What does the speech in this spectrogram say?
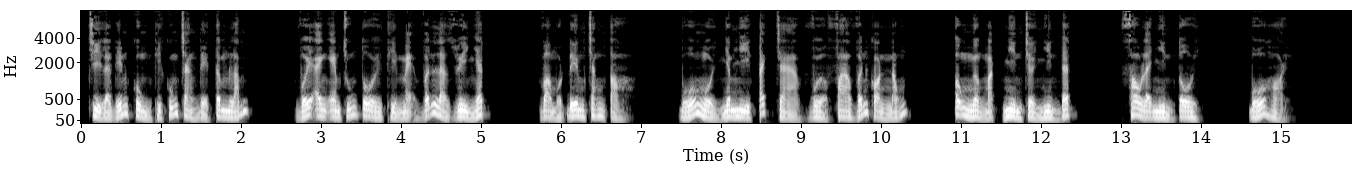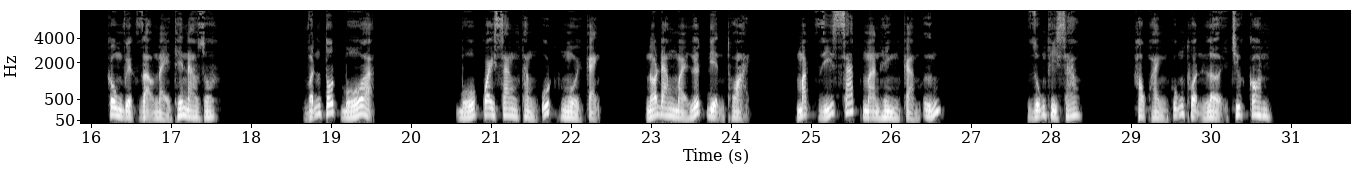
Chỉ là đến cùng thì cũng chẳng để tâm lắm. Với anh em chúng tôi thì mẹ vẫn là duy nhất. Vào một đêm trăng tỏ, bố ngồi nhâm nhi tách trà vừa pha vẫn còn nóng. Ông ngẩng mặt nhìn trời nhìn đất. Sau lại nhìn tôi. Bố hỏi. Công việc dạo này thế nào rồi? Vẫn tốt bố ạ. Bố quay sang thằng út ngồi cạnh. Nó đang mải lướt điện thoại. Mắt dí sát màn hình cảm ứng. Dũng thì sao? Học hành cũng thuận lợi chứ con.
